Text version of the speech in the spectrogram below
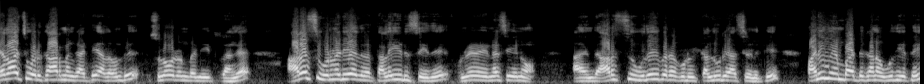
ஏதாச்சும் ஒரு காரணம் காட்டி அதை வந்து ஸ்லோ டவுன் பண்ணிட்டு இருக்காங்க. அரசு உடனடியாக அதில் தலையீடு செய்து உடனடியாக என்ன செய்யணும்? இந்த அரசு உதவி பெறக்கூடிய கல்லூரி ஆசிரியர்களுக்கு பணி மேம்பாட்டுக்கான ஊதியத்தை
